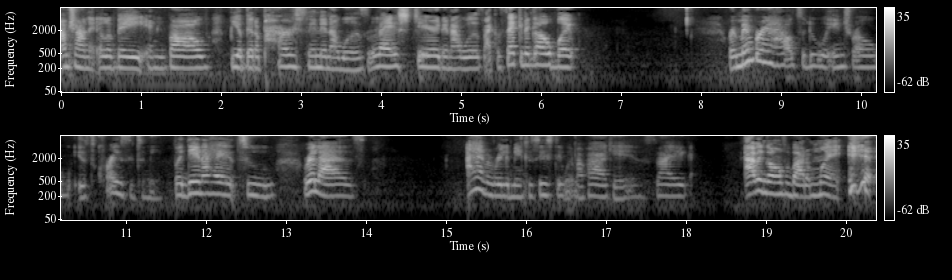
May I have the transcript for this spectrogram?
I'm trying to elevate and evolve, be a better person than I was last year, than I was like a second ago. But remembering how to do an intro is crazy to me. But then I had to realize I haven't really been consistent with my podcast. Like I've been gone for about a month. I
